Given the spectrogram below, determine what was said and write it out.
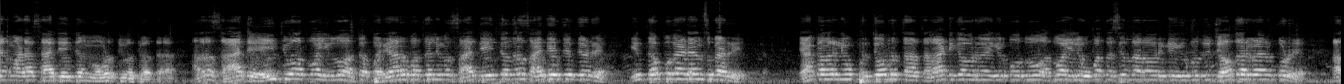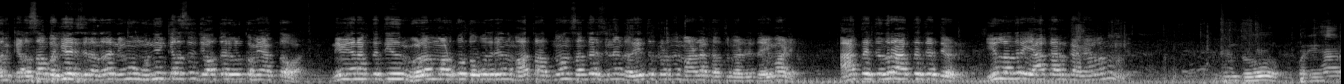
ಏನ್ ಮಾಡಕ್ ಸಾಧ್ಯ ಐತಿ ಅಂತ ನೋಡ್ತೀವಿ ಅಂತ ಹೇಳ್ತಾರ. ಅಂದ್ರೆ ಸಾಧ್ಯ ಐತಿವೋ ಅಥವಾ ಇಲ್ಲೋ ಅಷ್ಟ ಪರಿಹಾರ ಬದ್ದಲ್ಲಿ ನಿಮಗೆ ಸಾಧ್ಯ ಐತಿ ಅಂದ್ರೆ ಸಾಧ್ಯ ಐತಿ ಅಂತ ಹೇಳ್ರಿ. ಇದು ತಪ್ಪು ಗೈಡೆನ್ಸ್ ಬೇಡ್ರಿ. ಯಾಕಂದ್ರೆ ನೀವು ಪ್ರತಿಯೊಬ್ರು ತಲಾಟಿಗೆ ಅವ್ರಿಗೆ ಆಗಿರ್ಬೋದು ಅಥವಾ ಇಲ್ಲಿ ಉಪ ತಹಸೀಲ್ದಾರ್ ಅವರಿಗೆ ಆಗಿರ್ಬೋದು ಜವಾಬ್ದಾರಿಗಳನ್ನ ಕೊಡ್ರಿ. ಅದನ್ನ ಕೆಲಸ ಬಗೆಹರಿಸಿರಿ ಅಂದ್ರೆ ನಿಮ್ಮ ಮುಂದಿನ ಕೆಲಸ ಜವಾಬ್ದಾರಿಗಳು ಕಮ್ಮಿ ಆಗ್ತಾವ. ನೀವ್ ಏನಾಗ್ತೈತಿ ಇದನ್ನ ವಿಳಂಬ ಮಾಡ್ಕೊಂಡು ತಗೋದ್ರಿಂದ ಮತ್ತೆ ಅದನ್ನೊಂದು ಸಂಘರ್ಷಣೆ ರೈತರ ಕಡೆ ಮಾಡ್ಲಾಕ್ ಬೇಡ್ರಿ. ದಯಮಾಡಿ. ಆಗ್ತೈತಿ ಅಂದ್ರೆ ಆಗ್ತೈತಿ ಅಂತ ಹೇಳ್ರಿ. ಇಲ್ಲ ಅಂದ್ರೆ ಯಾವ ಕಾರಣಕ್ಕಾಗಲ್ಲ ನಮ್ಗೆ. ಪರಿಹಾರ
